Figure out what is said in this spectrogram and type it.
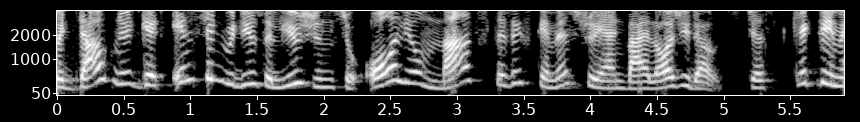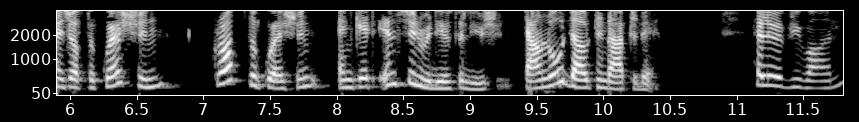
With Doubtnut, get instant video solutions to all your maths, physics, chemistry, and biology doubts. Just click the image of the question, crop the question, and get instant video solution. Download Doubtnut app today. Hello everyone.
